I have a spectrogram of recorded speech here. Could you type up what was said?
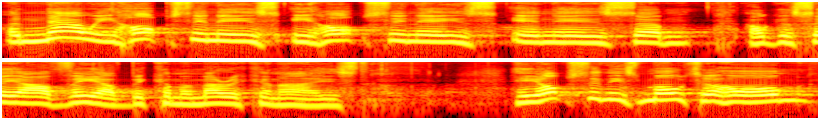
And now he hops in his, he hops in his, in his um, going to say RV, I've become Americanized. He hops in his motorhome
